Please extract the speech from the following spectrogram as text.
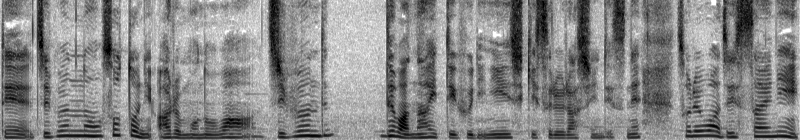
て自分の外にあるものは自分ではないっていうふうに認識するらしいんですね。それは実際に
